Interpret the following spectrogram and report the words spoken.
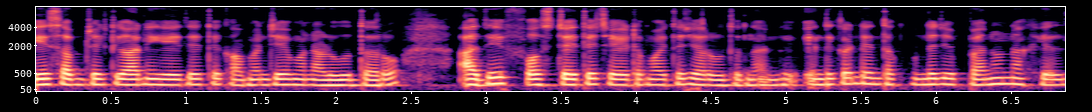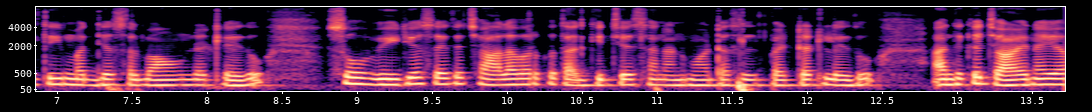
ఏ సబ్జెక్ట్ కానీ ఏదైతే కామెంట్ చేయమని అడుగుతారో అదే ఫస్ట్ అయితే చేయటం అయితే జరుగుతుందండి. ఎందుకంటే ఇంతకుముందే చెప్పాను నాకు హెల్త్ ఈ మధ్య అసలు బాగుండట్లేదు. సో వీడియోస్ అయితే చాలా వరకు తగ్గించేసాను అనమాట అసలు పెట్టట్లేదు. అందుకే జాయిన్ అయ్యే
